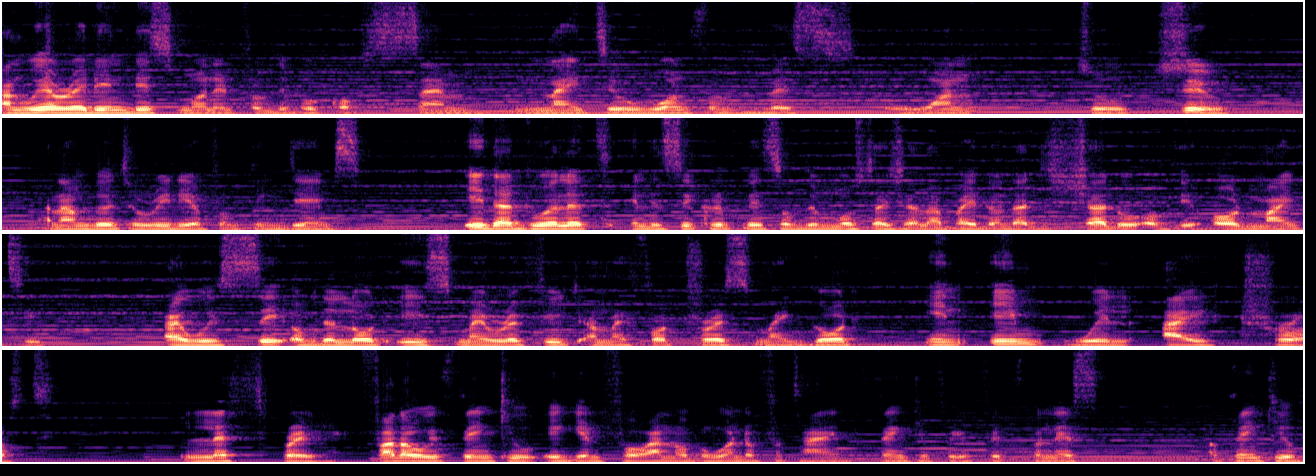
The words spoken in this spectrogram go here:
And we are reading this morning from the book of Psalm 91 from verse 1 to 2. And I'm going to read here from King James. He that dwelleth in the secret place of the Most High shall abide under the shadow of the Almighty. I will say of the Lord is my refuge and my fortress, my God. In him will I trust. Let's pray. Father, we thank you again for another wonderful time. Thank you for your faithfulness. Thank you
